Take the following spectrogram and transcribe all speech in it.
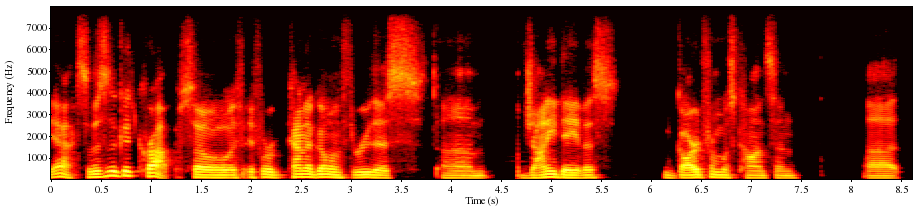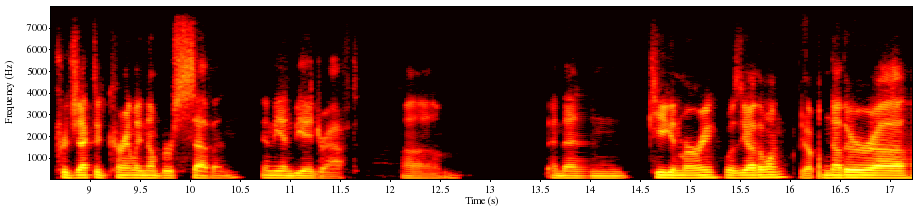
Yeah, so this is a good crop. So if, if we're kind of going through this, um, Johnny Davis, guard from Wisconsin, uh, projected currently number seven in the NBA draft. Um, and then Keegan Murray was the other one. Yep. Another, uh,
